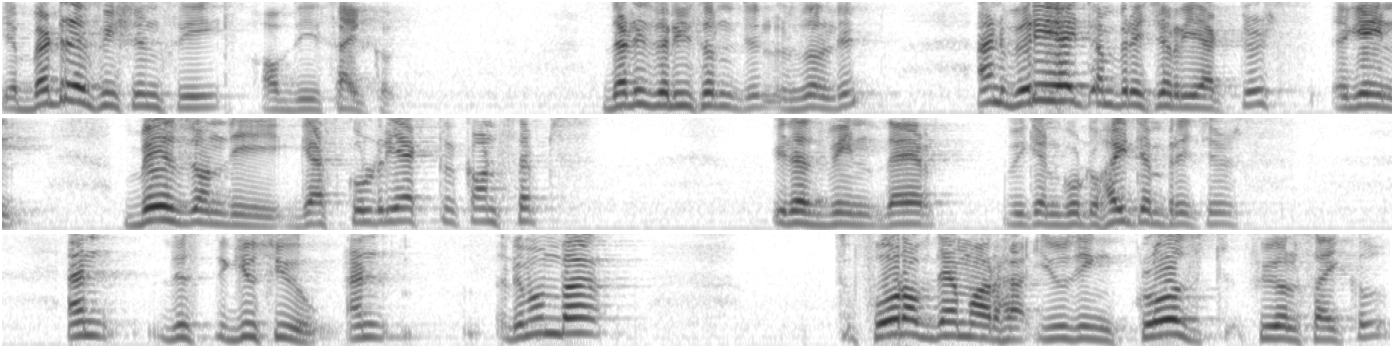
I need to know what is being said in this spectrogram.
a better efficiency of the cycle. That is the reason result in. And very high temperature reactors again based on the gas cooled reactor concepts it has been there. We can go to high temperatures. And this gives you and remember 4 of them are using closed fuel cycle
